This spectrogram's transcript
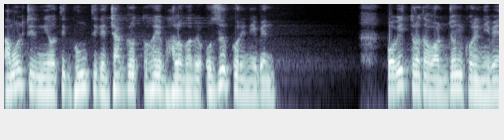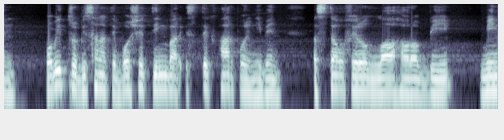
আমলটির নিয়তি ঘুম থেকে জাগ্রত হয়ে ভালোভাবে অজু করে নেবেন। পবিত্রতা অর্জন করে নেবেন। পবিত্র বিছানাতে বসে তিনবার ইস্তেকফার পরে নেবেন। আস্তাগফিরুল্লাহ রব্বি মিন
